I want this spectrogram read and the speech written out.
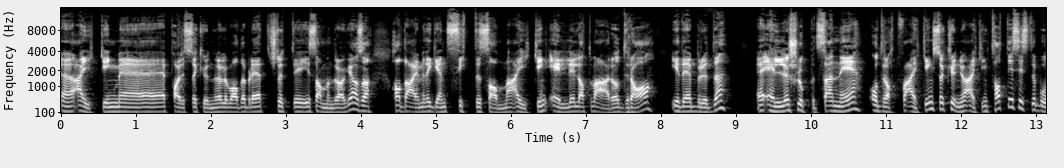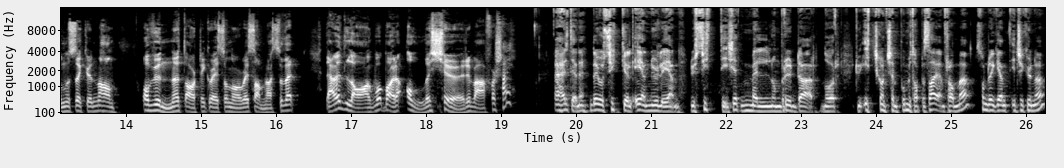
Eiking med et par sekunder, eller hva det ble, til slutt i, i sammendraget. Altså, hadde Eimed Gent sittet sammen med Eiking eller latt være å dra i det bruddet, eh, eller sluppet seg ned og dratt for Eiking, så kunne jo Eiking tatt de siste bonussekundene han, og vunnet Arctic Race of Norway sammenlagt. Så det, det er jo et lag hvor bare alle kjører hver for seg. Jeg er helt enig. Det er jo sykkel 1-0-1. Du sitter ikke i et mellombrudd der når du ikke kan kjempe om etappeseieren framme, som Gent ikke kunne,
